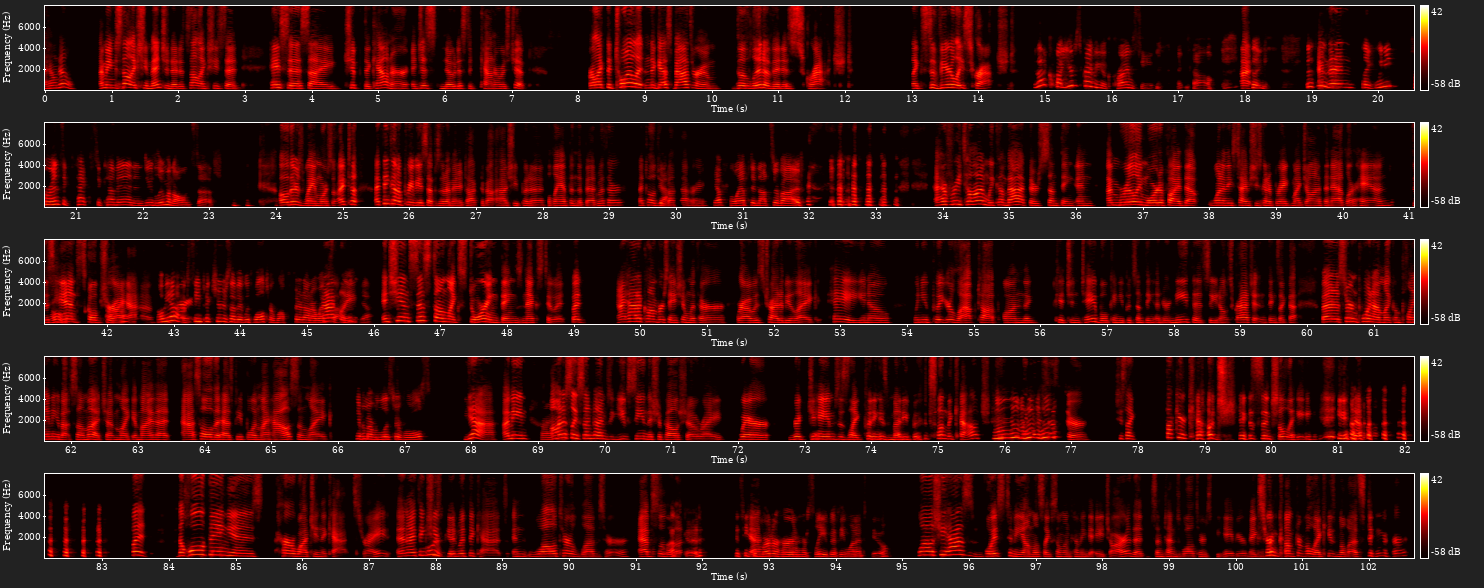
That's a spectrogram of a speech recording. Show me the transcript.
I don't know. I mean, it's not like she mentioned it. It's not like she said, Hey sis, I chipped the counter. I just noticed the counter was chipped. Or like the toilet in the guest bathroom, the lid of it is scratched. Like severely scratched. Is that crime? You're describing a crime scene right now. I- like, this is then like we need forensic techs to come in and do luminol and stuff. Oh, there's way more. So I took. I think on a previous episode I might have talked about how she put a lamp in the bed with her. I told you Yeah. about that, right? Yep, the lamp did not survive. Every time we come back, there's something, and I'm really mortified that one of these times she's going to break my Jonathan Adler hand. This Oh, hand sculpture I uh-huh. have, Oh yeah, I've seen pictures of it with Walter. We'll put it on our website. Exactly. Yeah. and she insists on like storing things next to it. But I had a conversation with her where I was trying to be like, "Hey, you know, when you put your laptop on the kitchen table, can you put something underneath it so you don't scratch it and things like that?" But at a certain point, I'm like complaining about so much. I'm like, "Am I that asshole that has people in my house and like?" Give them a list of rules. Yeah, I mean, Right. honestly, sometimes you've seen the Chappelle show, right? Where Rick James is like putting his muddy boots on the couch. Like sister. She's like, fuck your couch, essentially. You know? but the whole thing is her watching the cats, right? And I think she's good with the cats. And Walter loves her. Well, Absolutely. that's good. Because he Yeah. could murder her in her sleep if he wanted to. Well, she has voiced to me almost like someone coming to HR that sometimes Walter's behavior makes her uncomfortable, like he's molesting her.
